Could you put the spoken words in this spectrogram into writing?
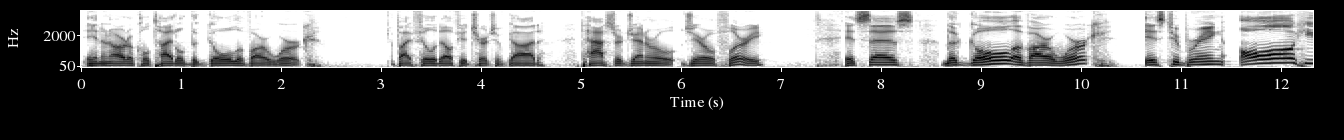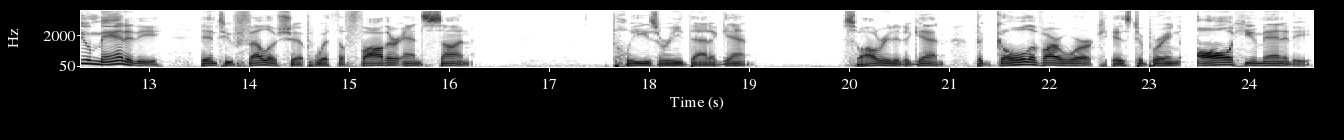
In an article titled The Goal of Our Work by Philadelphia Church of God, Pastor General Gerald Flurry, it says, The goal of our work is to bring all humanity into fellowship with the Father and Son please read that again. So I'll read it again. The goal of our work is to bring all humanity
